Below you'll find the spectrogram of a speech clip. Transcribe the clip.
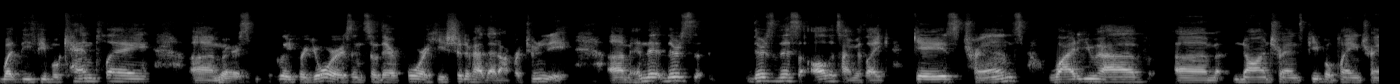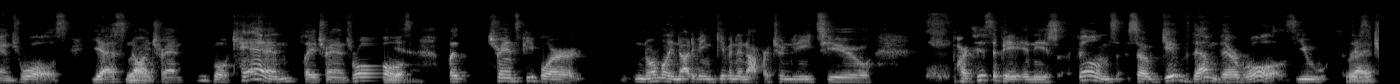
what these people can play, um, Right. specifically for yours, and so therefore he should have had that opportunity. Um, and th- there's there's this all the time with like gays, trans. Why do you have um, non-trans people playing trans roles? Yes, Right. non-trans people can play trans roles, but trans people are normally not even given an opportunity to participate in these films. So give them their roles. You there's a Right.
